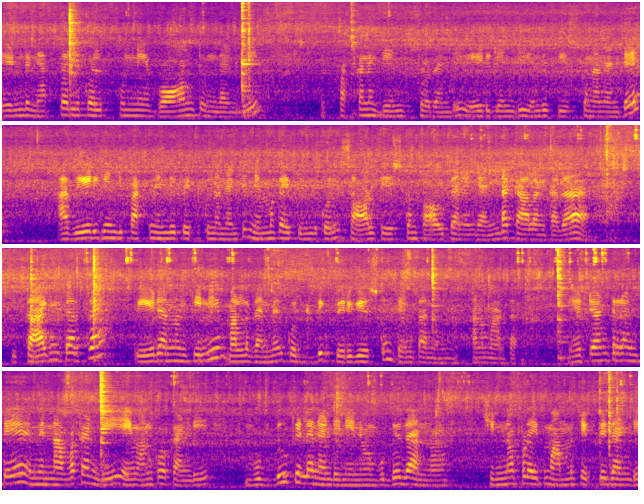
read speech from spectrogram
ఎండు నెత్తర్లు కలుపుకునే బాగుంటుందండి. పక్కన గెంజి చూడండి. వేడి గెంజి ఎందుకు తీసుకున్నానంటే ఆ వేడి గింజి పక్కన ఎందుకు పెట్టుకున్నానంటే నిమ్మకాయ పిండుకొని సాల్ట్ వేసుకొని తాగుతానండి ఎండాకాలం కదా. ఇది తాగిన తర్వాత వేడి అన్నం తిని మళ్ళీ దాని మీద కొద్దిగా పెరుగు వేసుకొని తింటాను అనమాట ఏంటంటారంటే మీరు నవ్వకండి ఏమనుకోకండి బుడ్డు పిల్లనండి నేను బుడ్డు దాన్నం. చిన్నప్పుడు అయితే మా అమ్మ చెప్పేదండి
